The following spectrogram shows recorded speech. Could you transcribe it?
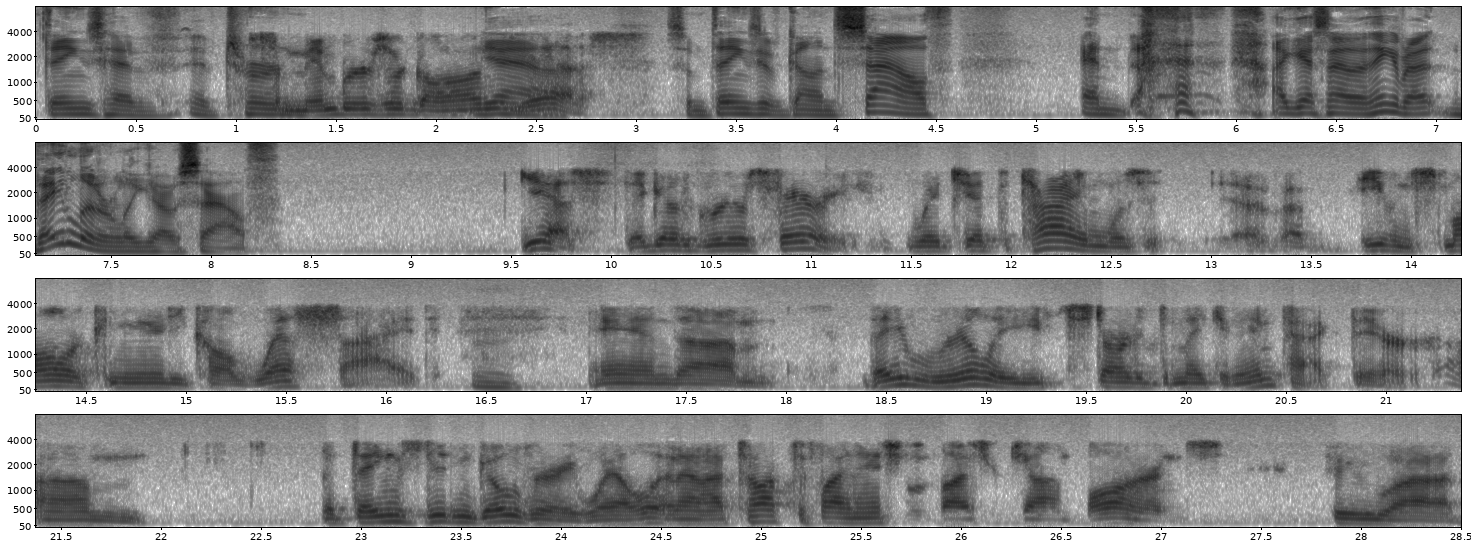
things have, have turned. Some members are gone. Yeah. Yes. Some things have gone south. And I guess now that I think about it, they literally go south. Yes, they go to Greer's Ferry, which at the time was an even smaller community called West Side. Mm. And um, they really started to make an impact there. Um, but things didn't go very well. And I talked to financial advisor John Barnes, who uh,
